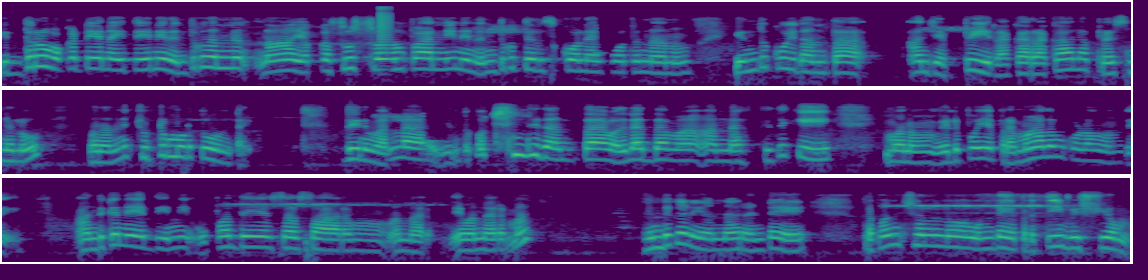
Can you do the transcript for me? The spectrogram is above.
ఇద్దరు ఒకటేనైతే నేను ఎందుకు నన్ను నా యొక్క సుస్వరూపాన్ని నేను ఎందుకు తెలుసుకోలేకపోతున్నాను? ఎందుకు ఇదంతా? అని చెప్పి రకరకాల ప్రశ్నలు మనల్ని చుట్టుముడుతూ ఉంటాయి. దీనివల్ల ఎందుకు వచ్చింది ఇదంతా? వదిలేద్దామా? అన్న స్థితికి మనం వెళ్ళిపోయే ప్రమాదం కూడా ఉంది. అందుకనే దీన్ని ఉపదేశ సారం అన్నారు. ఏమన్నారమ్మా? ఎందుకని అన్నారంటే ప్రపంచంలో ఉండే ప్రతి విషయం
